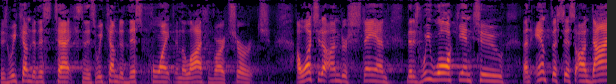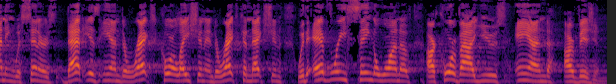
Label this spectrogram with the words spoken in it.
As we come to this text and as we come to this point in the life of our church, I want you to understand that as we walk into an emphasis on dining with sinners, that is in direct correlation and direct connection with every single one of our core values and our vision.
